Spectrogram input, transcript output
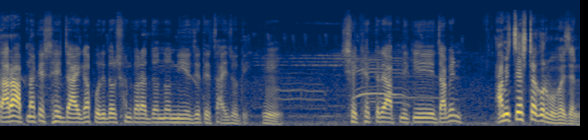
তারা আপনাকে সেই জায়গা পরিদর্শন করার জন্য নিয়ে যেতে চায় যদি। হুম। সেক্ষেত্রে আপনি কি যাবেন? আমি চেষ্টা করব ভাইজান।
